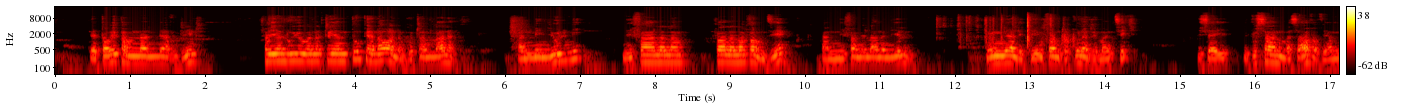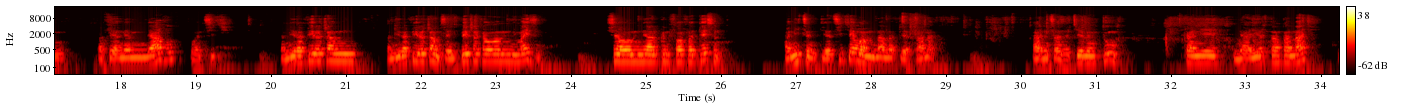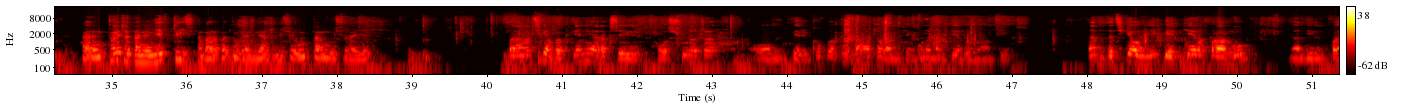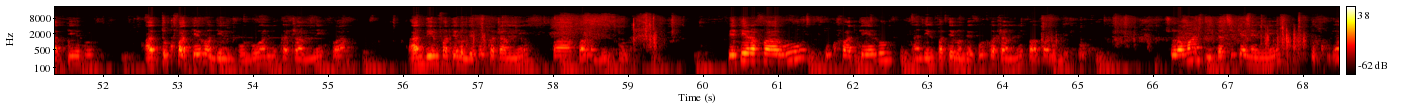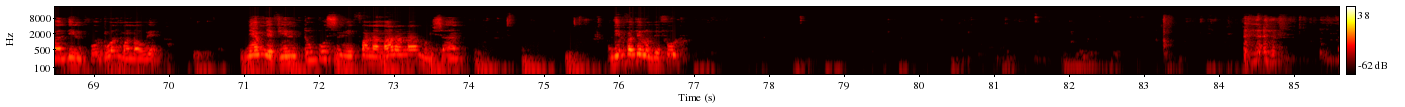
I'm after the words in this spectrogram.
dia atao hoe mpaminanin'ny Avo Indrindra, fa hialoha eo anatrehan'ny Tompo ianao hanamboatra ny lalany, hanome ny olony ny fahalala- fahalalam-pamonjena amin'ny famelana ny helony. Noho ny halehiben'ny famindram-pon'Andriamanitsika, izay iposahan'ny mazava avy amin'ny, avy any amin'ny Avo ho antsika. Namirapiratra amin'ny, namirapiratra amin'izay mipetraka ao amin'ny maizina sy ao amin'ny aloky ny fahafatesana, hanitsy ny diantsika ho amin'ny lalam-piadanana. Ary ny zazakely nitombo, ka ny, nihahery tam-panahy, ary nitoetra tany an'efitra izy ambara-pahatongan'ny andro nisehoany tamin'ny Israely. Fanarantsika ny vakiteny araka izay voasoratra ao amin'ny perikopa voalahatra ho an'ny fiangonana amin'ny teny romianina teo. Izany dia hitantsika ao amin'ny Petera faharoa andininy fahatelo, atoko fahatelo andininy voalohany ka hatramin'ny fa andininy fahatelo ambin'ny folo ka hatramin'ny fahavalo ambin'ny folo. Petera faharoa toko fahatelo andininy fahatelo ambin'ny folo ka hatramin'ny fahavalo ambin'ny folo. Sora-marika hitantsika any amin'ny toko andininy voalohany manao hoe ny amin'ny havian'ny Tompo sy ny fananarana noho izany. Andininy fahatelo ambin'ny folo.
